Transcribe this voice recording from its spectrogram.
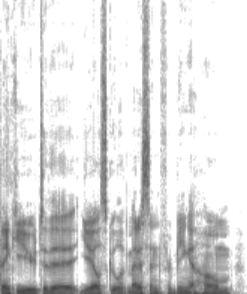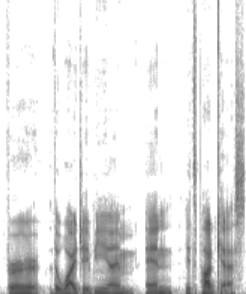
thank you to the Yale School of Medicine for being a home for the YJBM and its podcast.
